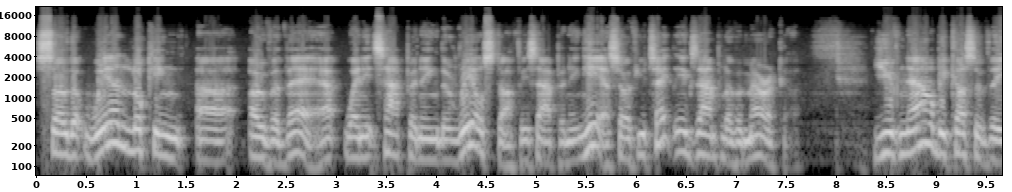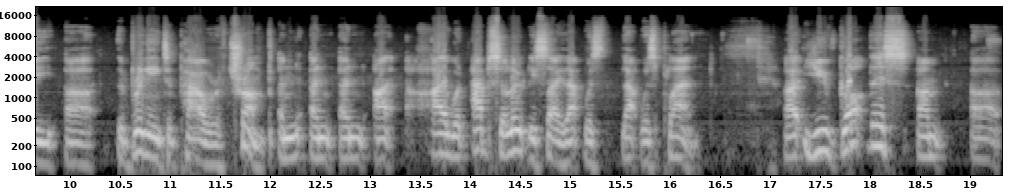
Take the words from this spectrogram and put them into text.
so that we're looking uh, over there when it's happening, the real stuff is happening here. So if you take the example of America, you've now, because of the uh, the bringing to power of Trump, and and and I I would absolutely say that was that was planned. Uh, you've got this um, uh,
